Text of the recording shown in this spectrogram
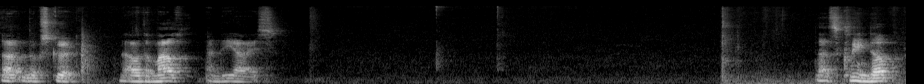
That looks good. Now the mouth and the eyes. That's cleaned up.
